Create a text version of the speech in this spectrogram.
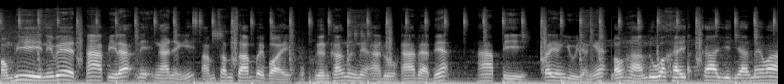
ของพี่นิเวศ 5 ปีแล้วนี่งานอย่างนี้ทำซ้ำๆบ่อยๆหกเดือนครั้งหนึ่งเนี่ยอะดูงานแบบเนี้ย5 ปีก็ยังอยู่อย่างเงี้ยลองถามดูว่าใครกล้ายืนยันไหมว่า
